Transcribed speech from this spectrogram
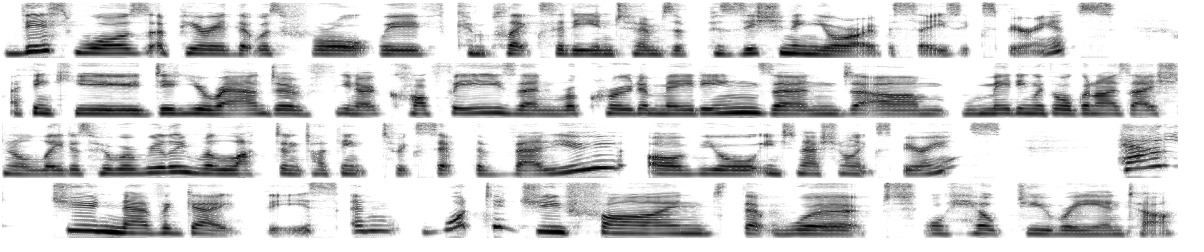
this was a period that was fraught with complexity in terms of positioning your overseas experience. I think you did your round of, you know, coffees and recruiter meetings and um, meeting with organisational leaders who were really reluctant, I think, to accept the value of your international experience. How did you navigate this and what did you find that worked or helped you re enter?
